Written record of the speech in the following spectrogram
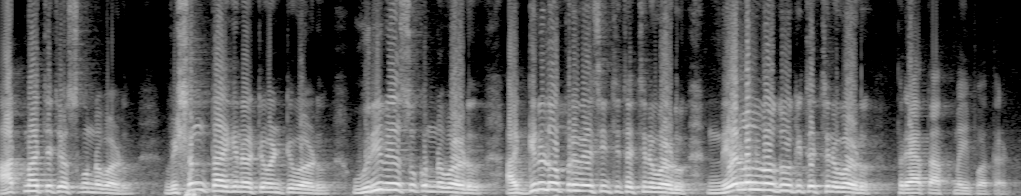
ఆత్మహత్య చేసుకున్నవాడు విషం తాగినటువంటి వాడు ఉరి వేసుకున్నవాడు అగ్నిలో ప్రవేశించి చచ్చినవాడు నీళ్ళల్లో దూకి చచ్చినవాడు ప్రేతాత్మ అయిపోతాడు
